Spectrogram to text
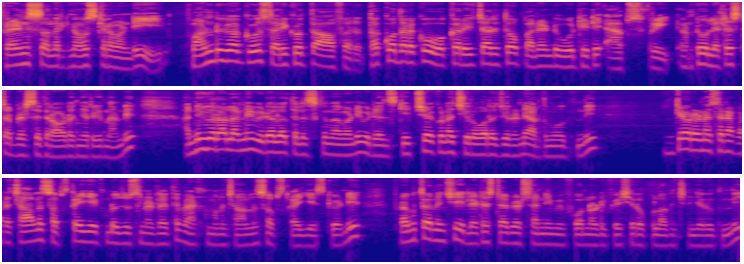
ఫ్రెండ్స్ అందరికీ నమస్కారం అండి. పండుగకు సరికొత్త ఆఫర్. తక్కువ ధరకు ఒక్క రీఛార్జ్తో పన్నెండు ఓటీటీ యాప్స్ ఫ్రీ అంటూ లేటెస్ట్ అప్డేట్స్ అయితే రావడం జరిగిందండి. అన్ని వివరాలన్నీ వీడియోలో తెలుసుకుందామండి. వీడియోని స్కిప్ చేయకుండా చిరువరకు చూడండి అర్థమవుతుంది. ఇంకెవరైనా సరే మన ఛానల్ సబ్స్క్రైబ్ చేయకుండా చూసినట్లయితే వెంటనే మన ఛానల్ సబ్స్క్రైబ్ చేసుకోండి. ప్రభుత్వం నుంచి లేటెస్ట్ అప్డేట్స్ అన్ని మీ ఫోన్ నోటిఫికేషన్ రూపంలో అందించడం జరుగుతుంది.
